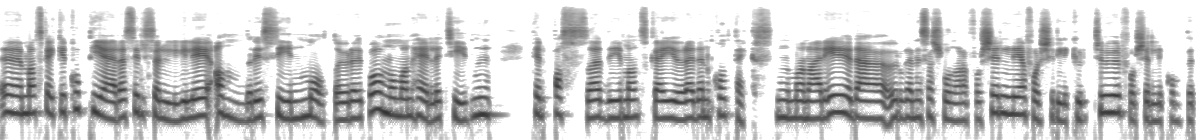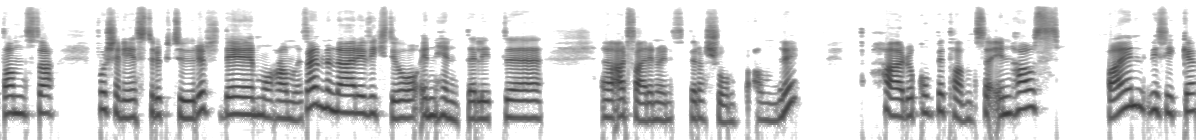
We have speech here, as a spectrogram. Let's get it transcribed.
eh, man skal ikke kopiere selvfølgelig andre sin måte å gjøre det på, må man hele tiden tilpasse de man skal gjøre i den konteksten man er i. Det er organisasjoner av forskjellige, forskjellig kultur, forskjellig kompetanse, forskjellige strukturer. Det må ha med seg, men det er viktig å innhente litt uh, erfaring og inspirasjon på andre. Har du kompetanse in-house? Fine. Hvis ikke,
